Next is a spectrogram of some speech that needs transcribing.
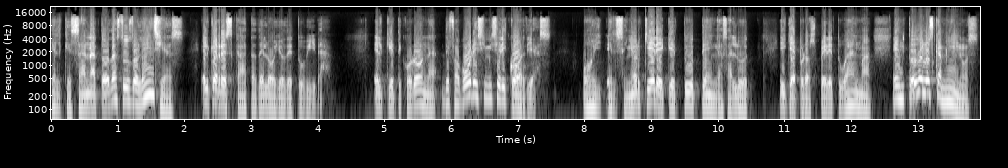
el que sana todas tus dolencias, el que rescata del hoyo de tu vida, el que te corona de favores y misericordias. Hoy el Señor quiere que tú tengas salud y que prospere tu alma en todos los caminos,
